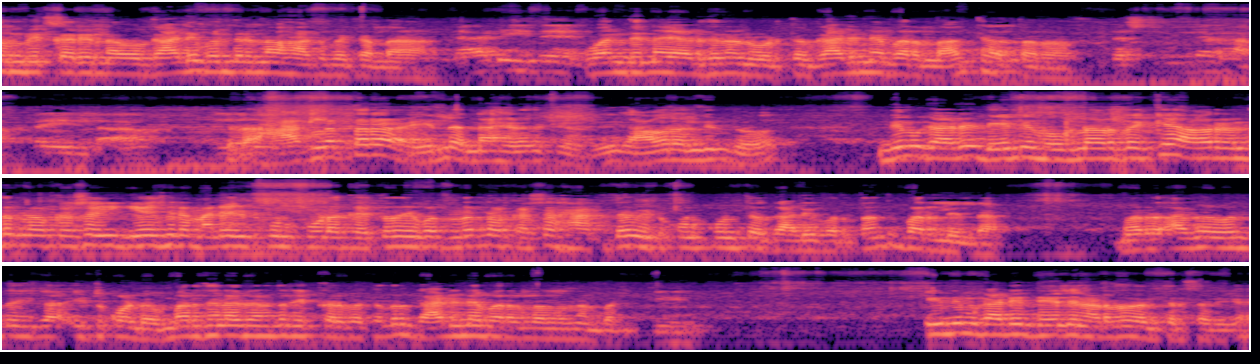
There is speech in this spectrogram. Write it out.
ತುಂಬಿಕರಿ ನಾವು? ಗಾಡಿ ಬಂದರೆ ನಾವು ಹಾಕಬೇಕಲ್ಲ? ಒಂದು ದಿನ ಎರಡು ದಿನ ನೋಡ್ತೇವೆ. ಗಾಡಿನೇ ಬರಲ್ಲ ಅಂತ ಹೇಳ್ತಾರೆ ಇಲ್ಲ. ಹಾಕ್ಲತ್ತಾರ? ಇಲ್ಲ ನಾ ಹೇಳೋದು ಕೇಳ್ರಿ ಈಗ ಅವ್ರು ಅಂದಿದ್ದು ನಿಮ್ಮ ಗಾಡಿ ಡೈಲಿ ಹೋಗ್ಲಾರ್ದಕ್ಕೆ ಅವ್ರು ಅಂದ್ರೆ ನಾವು ಕಸ ಈಗ ಎಷ್ಟು ದಿನ ಮನೆಗೆ ಇಟ್ಕೊಂಡು ಕೂಡಕ್ಕಾಯ್ತದೆ ಇವತ್ತಂದ್ರೆ ನಾವು ಕಸ ಹಾಕ್ತೇವೆ ಇಟ್ಕೊಂಡು ಕುಂತೇವೆ ಗಾಡಿ ಬರ್ತಂತ ಬರಲಿಲ್ಲ. ಮರ, ಅದು ಒಂದು ಈಗ ಇಟ್ಕೊಂಡು ಮರುದಿನ ಬೇರೆಂದ್ರೆ ಈಗ ಕರ್ಬೇಕಂದ್ರೆ ಗಾಡಿನೇ ಬರಲ್ಲಲ್ಲ ನಮ್ಮ ಬಳಿಕೆ ಈಗ ನಿಮ್ಮ ಗಾಡಿ ಡೈಲಿ ನಡೆದದ ಅಂತೀರಿ ಸರ್ ಈಗ?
